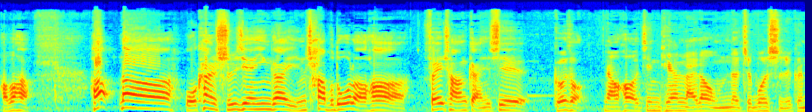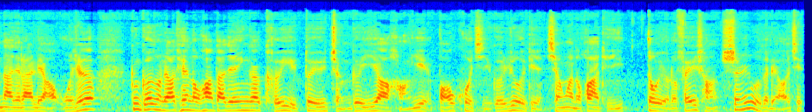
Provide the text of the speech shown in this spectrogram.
好不好？好，那我看时间应该已经差不多了哈，非常感谢。葛总，然后今天来到我们的直播室跟大家来聊。我觉得跟葛总聊天的话，大家应该可以对于整个医药行业，包括几个热点相关的话题，都有了非常深入的了解。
